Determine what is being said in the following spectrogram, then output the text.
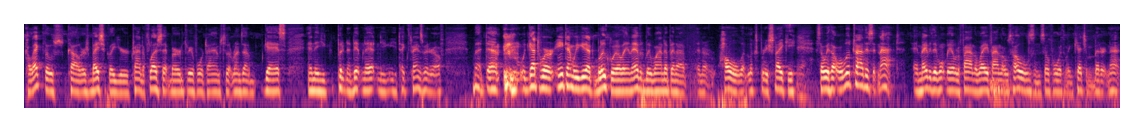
collect those collars, basically you're trying to flush that bird three or four times till it runs out of gas, and then you put it in a dip net and you, you take the transmitter off. But um, we got to where anytime we get out the blue quail, they inevitably wind up in a in a hole that looks pretty snaky. So we thought, well, we'll try this at night, and maybe they won't be able to find the way, find those holes, and so forth. And we can catch them better at night.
